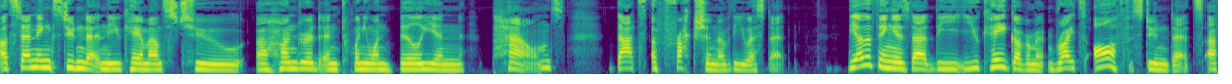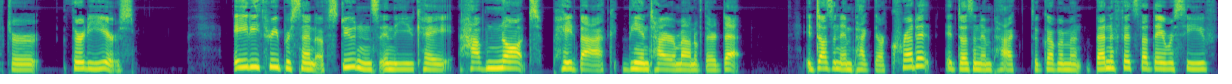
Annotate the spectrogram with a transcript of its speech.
Outstanding student debt in the UK amounts to 121 billion pounds, that's a fraction of the US debt. The other thing is that the UK government writes off student debts after 30 years. 83% of students in the UK have not paid back the entire amount of their debt. It doesn't impact their credit. It doesn't impact the government benefits that they receive.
